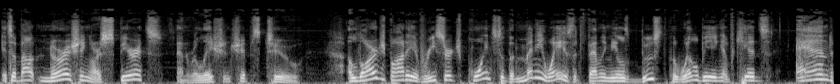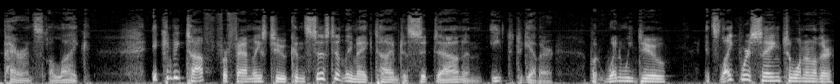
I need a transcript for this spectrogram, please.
It's about nourishing our spirits and relationships too. A large body of research points to the many ways that family meals boost the well-being of kids and parents alike. It can be tough for families to consistently make time to sit down and eat together, but when we do, it's like we're saying to one another,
